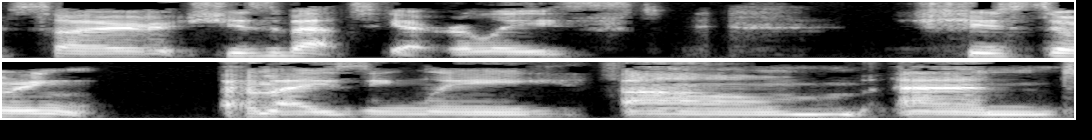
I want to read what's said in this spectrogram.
So she's about to get released. She's doing amazingly. Um, and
